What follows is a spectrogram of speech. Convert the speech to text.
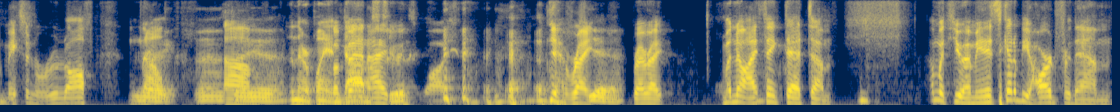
Mason Rudolph, no, Right. Uh, so, Um, yeah, And they were playing but Ben, I agree. too. Yeah, right, yeah. right, right. But no, I think that um, I'm with you. I mean, it's going to be hard for them.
